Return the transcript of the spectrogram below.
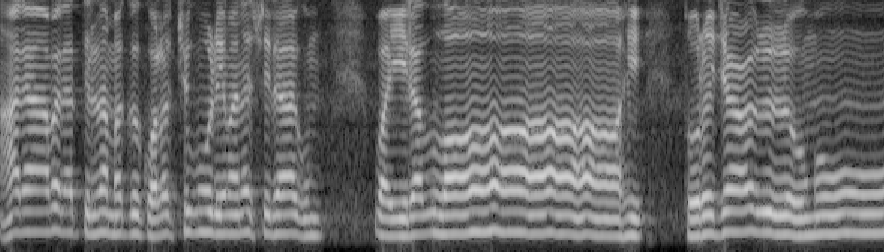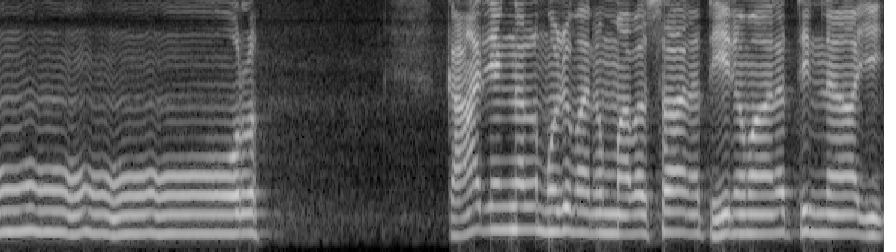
ആലാപനത്തിൽ നമുക്ക് കുറച്ചുകൂടി മനസ്സിലാകും. വൈലല്ലാഹി തുറജാൽ കാര്യങ്ങൾ മുഴുവനും അവസാന തീരുമാനത്തിനായി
